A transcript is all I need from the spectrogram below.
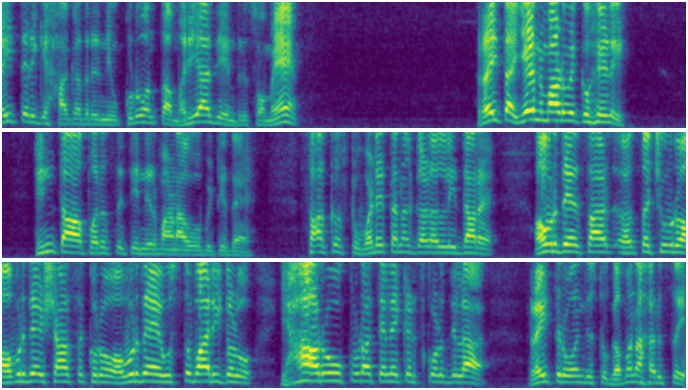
ರೈತರಿಗೆ ಹಾಗಾದರೆ ನೀವು ಕೊಡುವಂಥ ಮರ್ಯಾದೆ ಏನ್ರಿ ಸ್ವಾಮಿ? ರೈತ ಏನು ಮಾಡಬೇಕು ಹೇಳಿ? ಇಂಥ ಪರಿಸ್ಥಿತಿ ನಿರ್ಮಾಣ ಆಗೋಗ್ಬಿಟ್ಟಿದೆ ಸಾಕಷ್ಟು ಒಡೆತನಗಳಲ್ಲಿದ್ದಾರೆ. ಅವ್ರದೇ ಸಚಿವರು, ಅವ್ರದೇ ಶಾಸಕರು, ಅವ್ರದೇ ಉಸ್ತುವಾರಿಗಳು ಯಾರೂ ಕೂಡ ತಲೆ ಕೆಡಿಸ್ಕೊಳ್ಳೋದಿಲ್ಲ. ರೈತರು ಒಂದಿಷ್ಟು ಗಮನ ಹರಿಸಿ,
